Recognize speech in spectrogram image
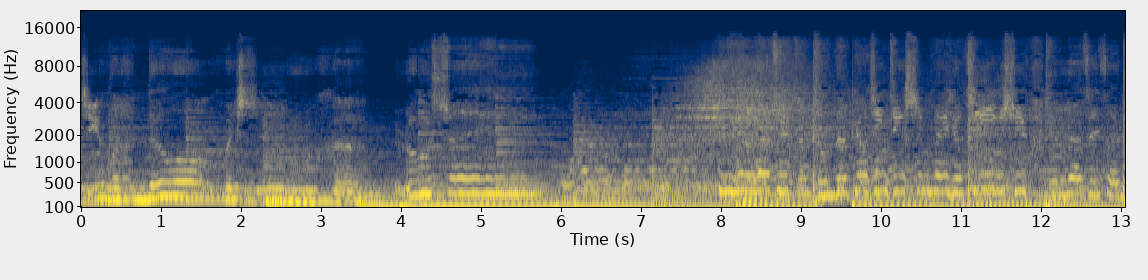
今晚的我会是如何入睡？原来最残忍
